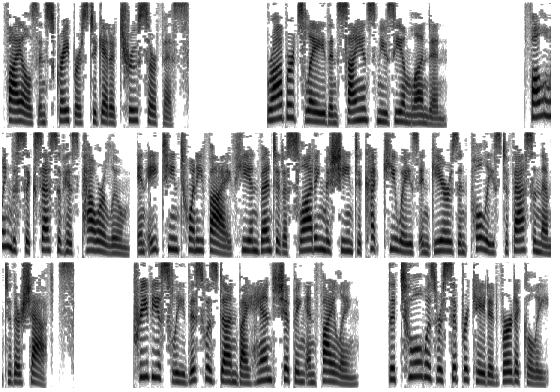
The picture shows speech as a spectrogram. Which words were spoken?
files and scrapers to get a true surface. Roberts Lathe and Science Museum London Following the success of his power loom, in 1825 he invented a slotting machine to cut keyways in gears and pulleys to fasten them to their shafts. Previously this was done by hand chipping and filing. The tool was reciprocated vertically,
